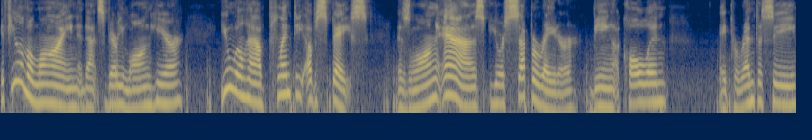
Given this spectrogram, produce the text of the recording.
If you have a line that's very long here, you will have plenty of space as long as your separator, being a colon, a parenthesis,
